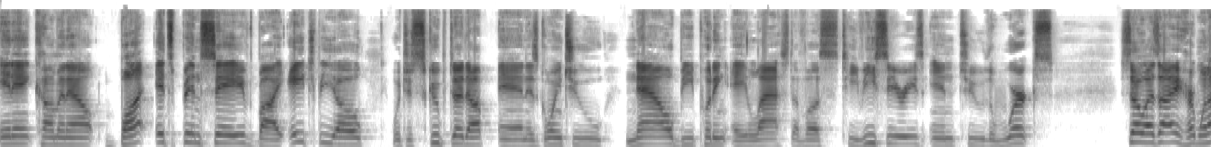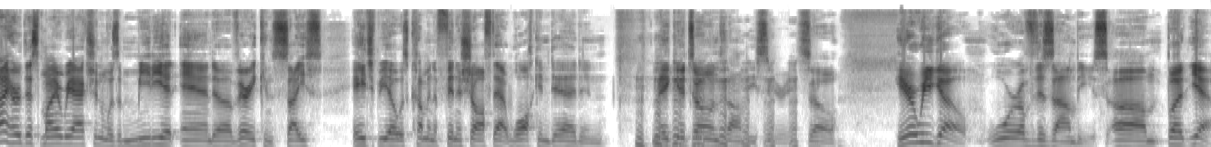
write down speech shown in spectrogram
It ain't coming out, but it's been saved by HBO, which has scooped it up and is going to now be putting a Last of Us TV series into the works. So as I heard, when I heard this, my reaction was immediate and uh, very concise. HBO is coming to finish off that Walking Dead and make its own zombie series. So here we go, War of the Zombies. Um, but yeah,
